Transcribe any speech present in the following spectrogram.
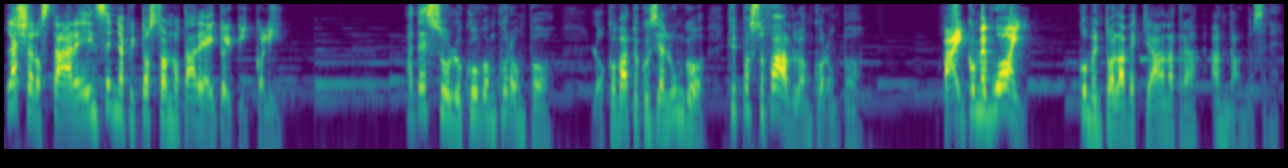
Lascialo stare e insegna piuttosto a nuotare ai tuoi piccoli. Adesso lo covo ancora un po'. L'ho covato così a lungo che posso farlo ancora un po'. Fai come vuoi, commentò la vecchia anatra andandosene.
